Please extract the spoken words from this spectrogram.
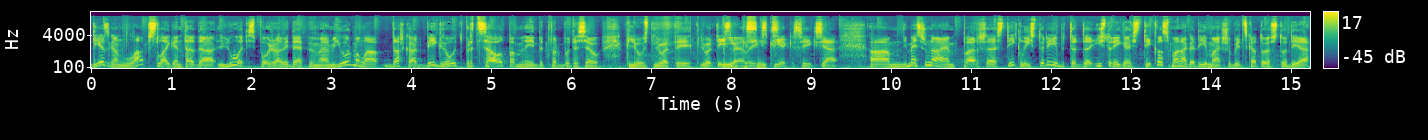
diezgan labs, lai gan tādā ļoti spožā vidē, piemēram, jūrmalā, dažkārt bija grūti pret sauli pamanīt, bet varbūt es jau kļūstu ļoti, ļoti izvēlīgs, piekasīgs. Jā. Um, ja mēs runājam par stikla izturību, tad izturīgais stikls manā gadījumā, šobrīd skatos studijā,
